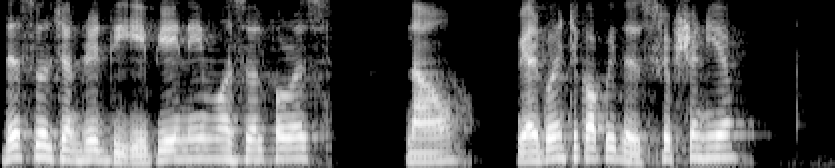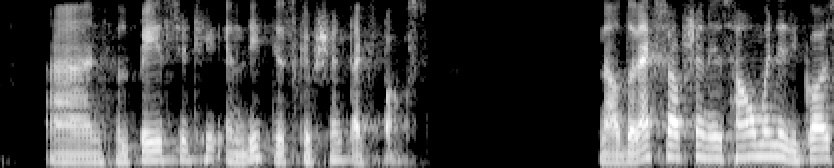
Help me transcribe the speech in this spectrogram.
This will generate the API name as well for us. Now we are going to copy the description here and we'll paste it here in the description text box. Now the next option is how many records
